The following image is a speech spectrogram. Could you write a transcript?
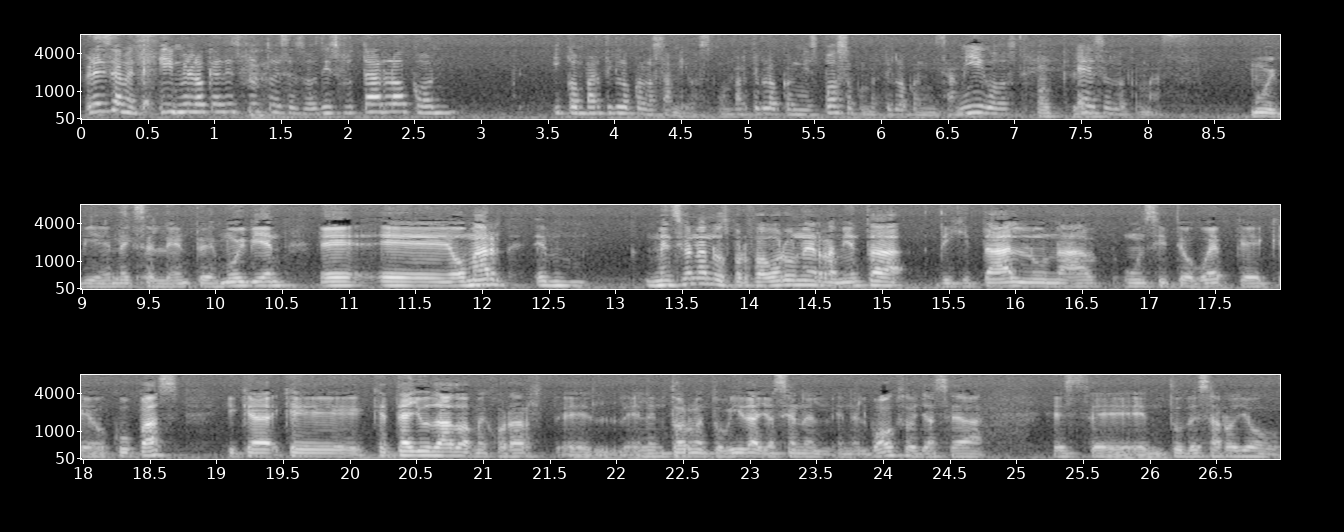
precisamente. Y lo que disfruto es eso, disfrutarlo con y compartirlo con los amigos, compartirlo con mi esposo, compartirlo con mis amigos. Eso es lo que más. Muy bien, excelente, muy bien. Eh, eh, Omar, eh, menciónanos por favor una herramienta digital, una, un sitio web que, que ocupas y que, que, te ha ayudado a mejorar el, el, entorno en tu vida, ya sea en el, en el box o ya sea este, en tu desarrollo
